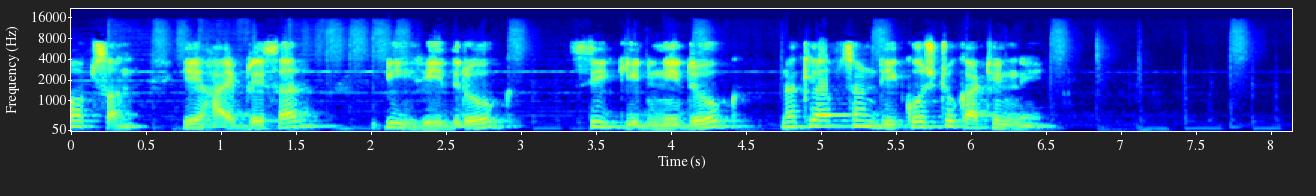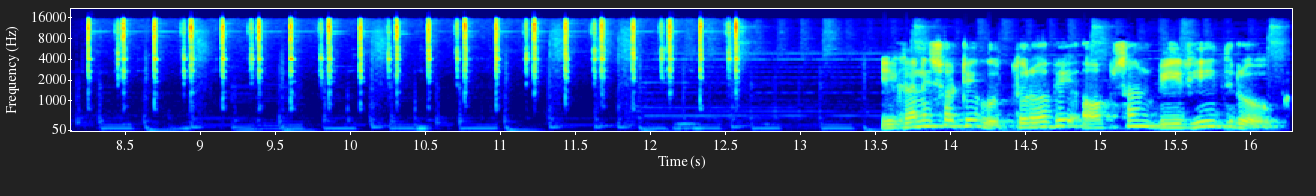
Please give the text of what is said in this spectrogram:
Option A, high pressure B, হৃদরোগ, সি, কিডনি রোগ, নাকি অপশান ডি, কোষ্ঠকাঠিন্যে? এখানে সঠিক উত্তর হবে অপশান বি, হৃদরোগ।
